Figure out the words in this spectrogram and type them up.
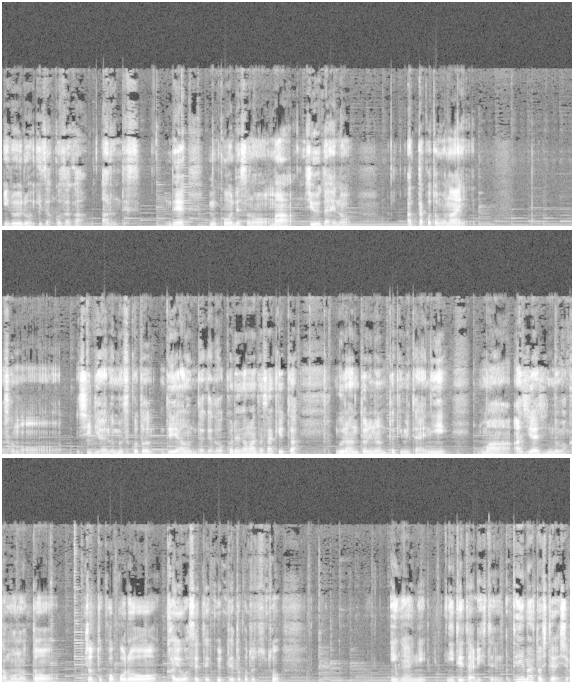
いろいろいざこざがあるんです。で向こうでそのまあ10代の会ったこともないその知り合いの息子と出会うんだけどこれがまたさっき言ったグラントリノの時みたいにまあアジア人の若者とちょっと心を通わせていくっていうとことちょっと意外に似てたりしてるの。テーマとしては一緒。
